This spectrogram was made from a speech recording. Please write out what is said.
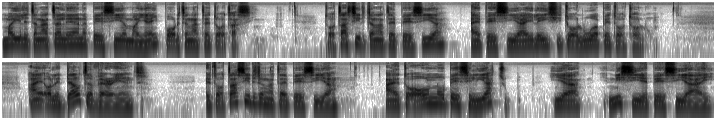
mai le tangata lea na pēsia mai ai po le tangata e toa tasi. Toa tasi le tangata e pēsia, ai pe si ai le isi to lua pe to tolu. Ai o le Delta variant, e to tasi de tangata e pe sia, ai to ono pe sili atu, ia nisi e pe si ai,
